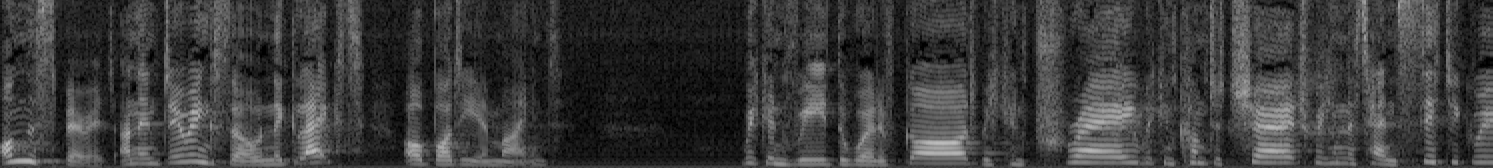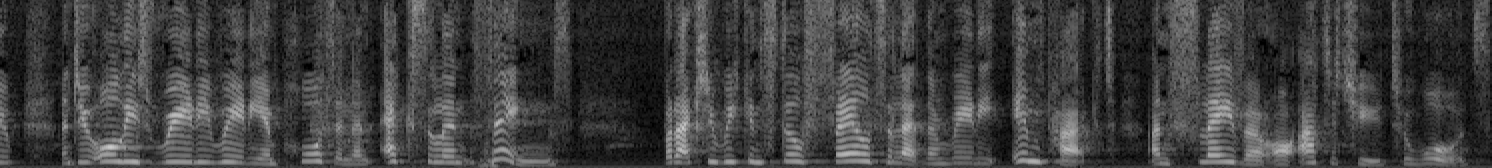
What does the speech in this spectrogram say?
on the Spirit, and in doing so, neglect our body and mind. We can read the Word of God, we can pray, we can come to church, we can attend city group, and do all these really, really important and excellent things. But actually, we can still fail to let them really impact and flavor our attitude towards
